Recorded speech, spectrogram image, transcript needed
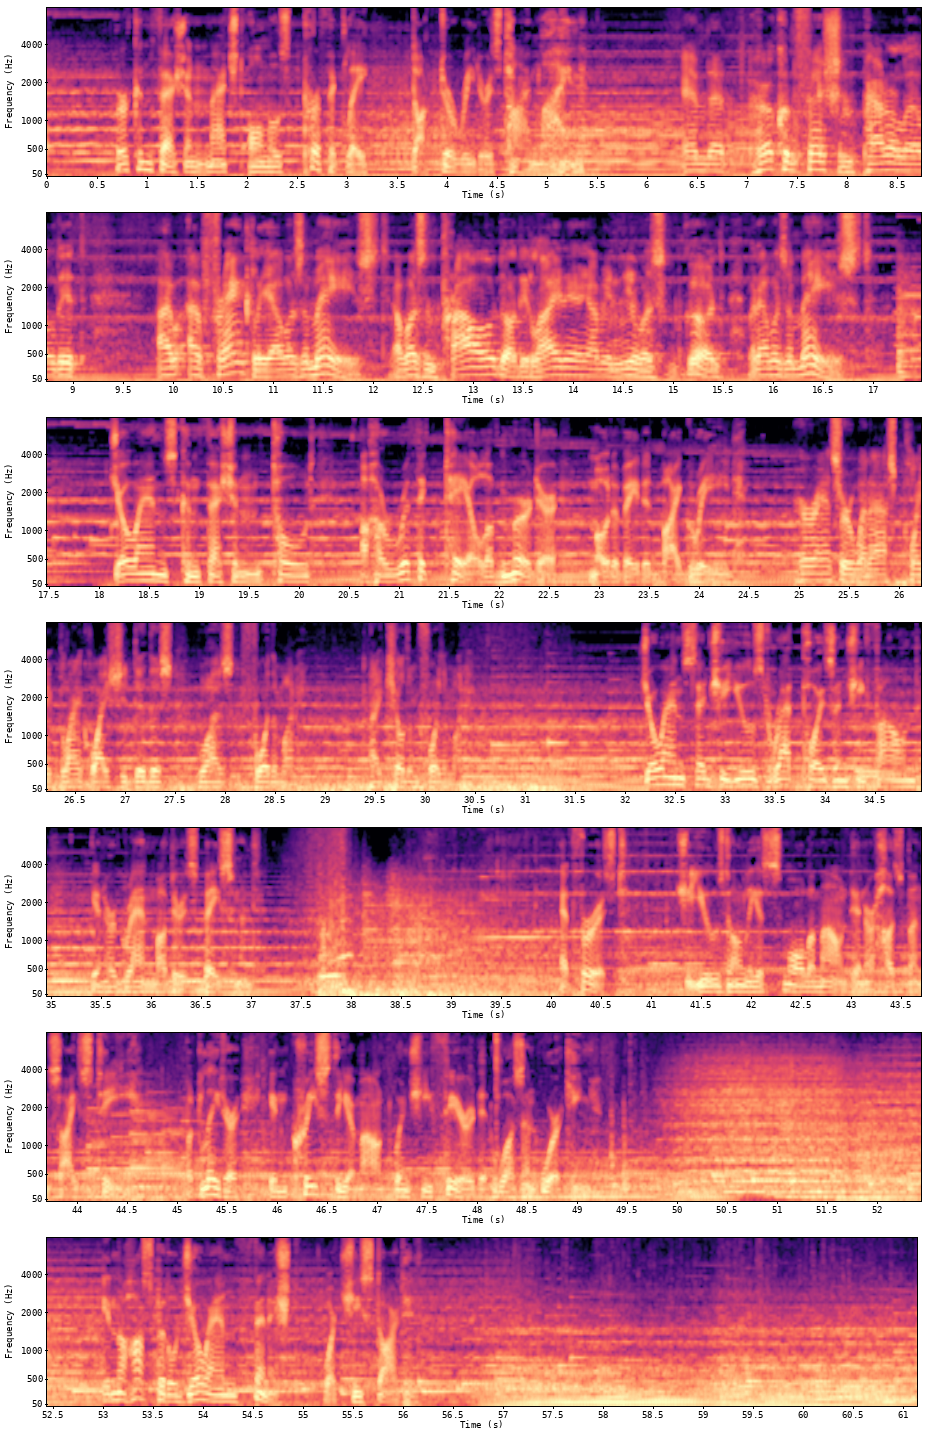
Her confession matched almost perfectly Dr. Rieder's timeline. And that her confession paralleled it. I, I, frankly, I was amazed. I wasn't proud or delighted. I mean, it was good, but I was amazed. Joanne's confession told a horrific tale of murder motivated by greed. Her answer, when asked point blank why she did this, was for the money. I killed him for the money. Joanne said she used rat poison she found in her grandmother's basement. At first, she used only a small amount in her husband's iced tea, but later increased the amount when she feared it wasn't working. In the hospital, Joanne finished what she started.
